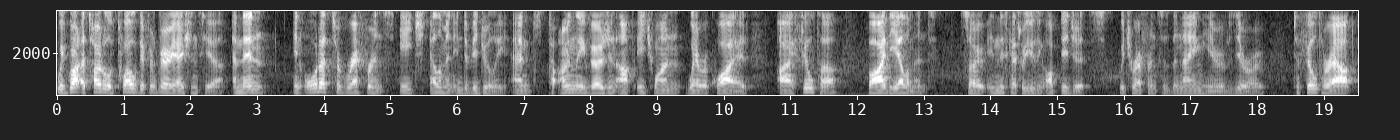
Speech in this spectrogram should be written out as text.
we've got a total of 12 different variations here, and then in order to reference each element individually and to only version up each one where required, I filter by the element. So in this case, we're using op digits, which references the name here of zero, to filter out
